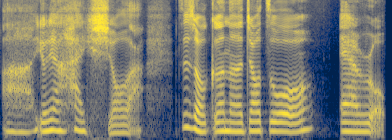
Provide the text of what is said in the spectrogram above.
啊有点害羞啦。这首歌呢叫做《Arrow》。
